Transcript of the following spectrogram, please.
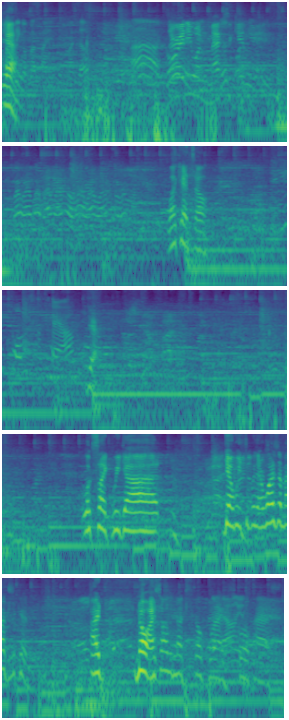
Yeah. Is there anyone Mexican? Well, I can't tell. Did you close the cab? Yeah. Looks like we got. Yeah, we there was a Mexican. I no, I saw the Mexico flag scroll past.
